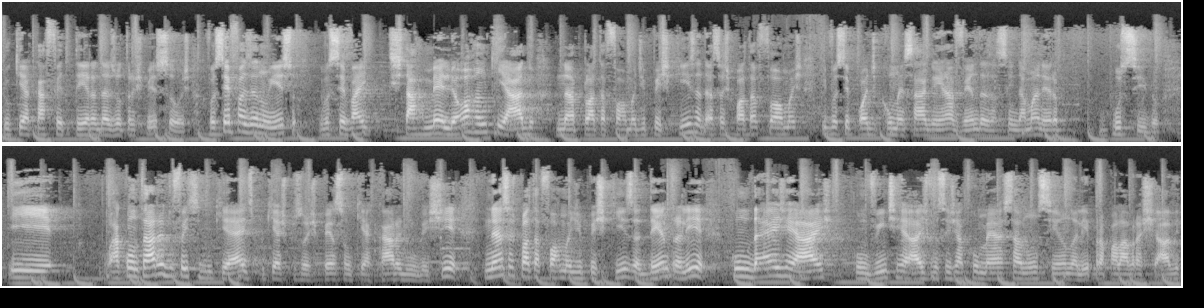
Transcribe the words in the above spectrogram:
do que a cafeteira das outras pessoas. Você fazendo isso, você vai estar melhor ranqueado na plataforma de pesquisa dessas plataformas e você pode começar a ganhar vendas assim da maneira possível. E a contrário do Facebook Ads, porque as pessoas pensam que é caro de investir, nessas plataformas de pesquisa, dentro ali, com 10 reais, com 20 reais, você já começa anunciando ali para a palavra-chave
